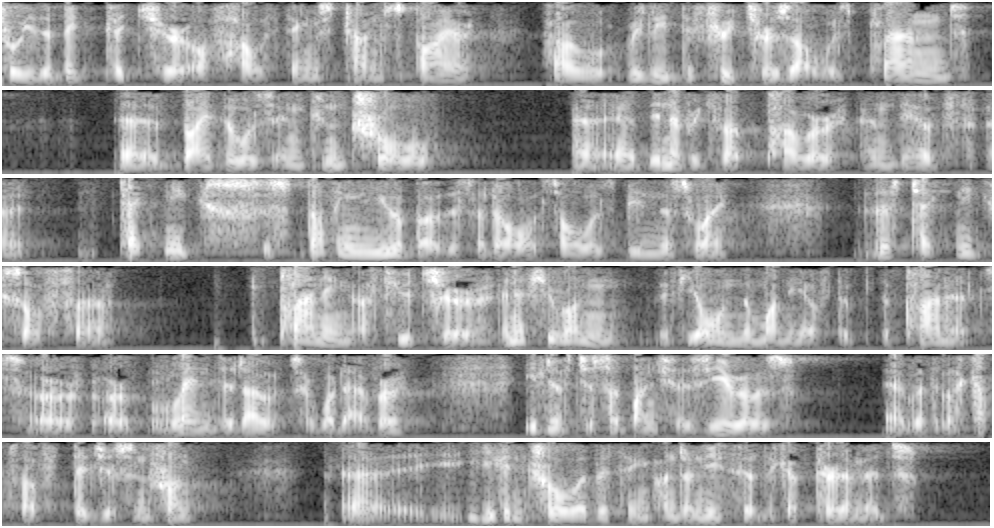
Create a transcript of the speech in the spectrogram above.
show you the big picture of how things transpire, how really the future is always planned uh, by those in control. Uh, they never give up power, and they have uh, techniques. There's nothing new about this at all. It's always been this way. There's techniques of uh, planning a future, and if you run, if you own the money of the, the planet or, or lend it out or whatever, even if it's just a bunch of zeros uh, with a couple of digits in front, uh, you control everything underneath it like a pyramid.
